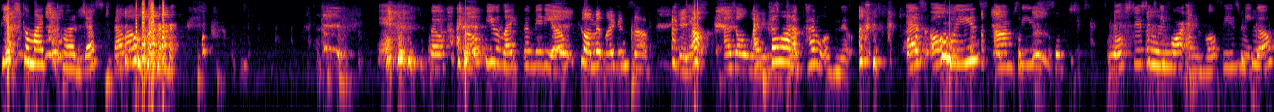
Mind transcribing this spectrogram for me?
Peach Comichca just fell over. so I hope you liked the video. comment, like, and sub. And Yeah. as always, I fell on a puddle of milk. As always, um, please Wolfster64 and Wolfies Miko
